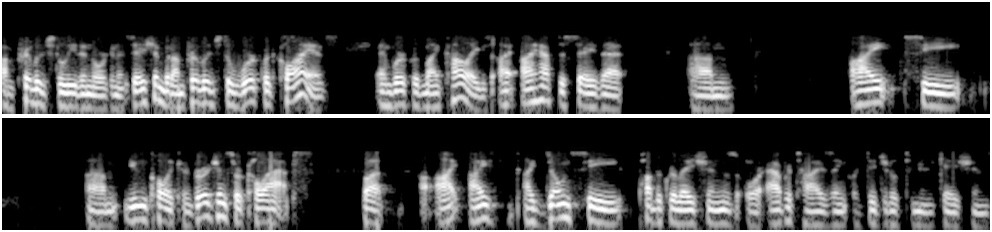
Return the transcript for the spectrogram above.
I'm privileged to lead an organization, but I'm privileged to work with clients and work with my colleagues. I, I have to say that um, I see, um, you can call it convergence or collapse, but I, I, I don't see public relations or advertising or digital communications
